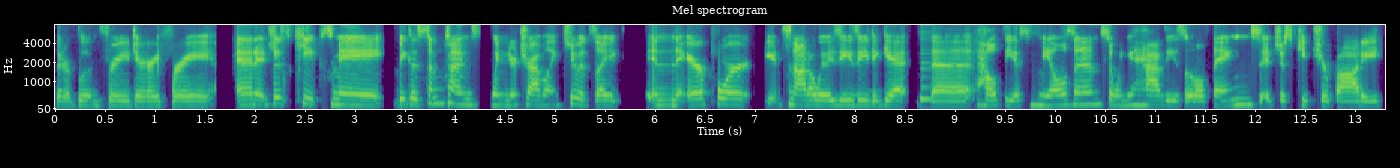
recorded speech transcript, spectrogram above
that are gluten-free, dairy-free, and it just keeps me because sometimes when you're traveling too it's like in the airport, it's not always easy to get the healthiest meals in. So when you have these little things, it just keeps your body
